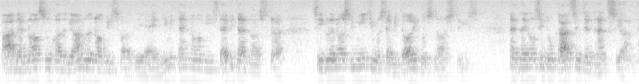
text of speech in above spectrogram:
Pater nostrum quotidianum de nobis hodie, et limita nobis debita nostra, sicut nostri minimus debitoribus nostris, et ne nos inducas in tentatione,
